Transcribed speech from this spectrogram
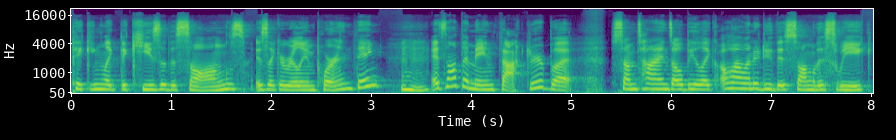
picking like the keys of the songs is like a really important thing. Mm-hmm. It's not the main factor, but sometimes I'll be like, "Oh, I want to do this song this week."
